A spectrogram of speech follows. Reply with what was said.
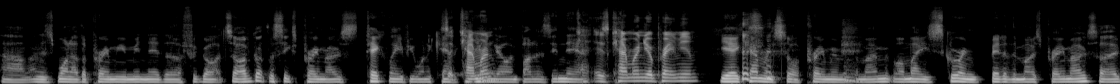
um, and there's one other premium in there that I forgot. So I've got the six primos. Technically, if you want to count it Cameron? And Butters in there, Is Cameron your premium? yeah, Cameron's still a premium at the moment. Well, mate, he's scoring better than most primos. So,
